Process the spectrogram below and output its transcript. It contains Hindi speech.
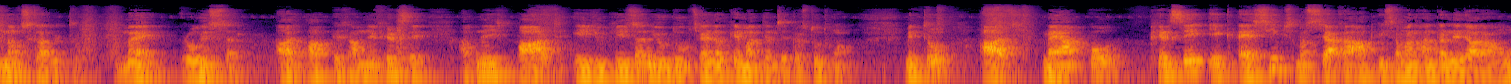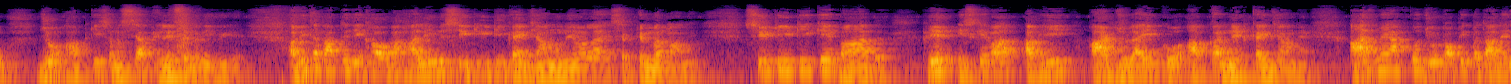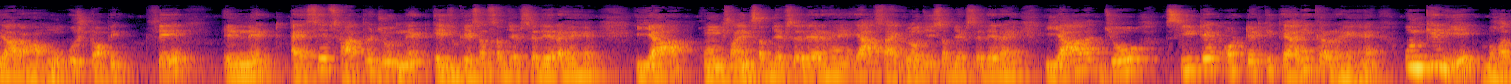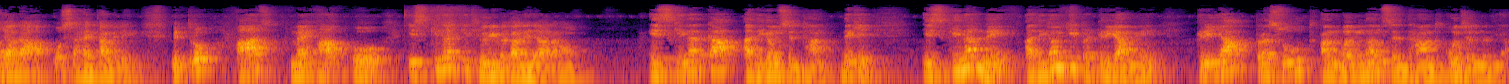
नमस्कार मित्रों, मैं रोहित सर। आज आपके सामने फिर से अपने इस पार्थ एजुकेशन यूट्यूब चैनल के माध्यम से प्रस्तुत हुआ मित्रों, आज मैं आपको फिर से एक ऐसी समस्या का आपकी समाधान करने जा रहा हूँ, जो आपकी समस्या पहले से बनी हुई है। अभी तक आपने देखा होगा, हाल ही में सीटीईटी का एग्ज़ाम होने वाला है सितंबर माह में। सीटीईटी के बाद, फिर इसके बाद अभी 8 जुलाई को आपका नेट का एग्ज़ाम है। आज मैं आपको जो टॉपिक बताने जा रहा हूँ, उस टॉपिक से नेट ऐसे छात्र जो नेट एजुकेशन सब्जेक्ट से दे रहे हैं, या होम साइंस सब्जेक्ट से दे रहे हैं, या साइकोलॉजी सब्जेक्ट से दे रहे हैं, या जो सी टेट और टेट की तैयारी कर रहे हैं, उनके लिए बहुत ज़्यादा आपको सहायता मिलेगी। मित्रों, आज मैं आपको स्किनर की थ्योरी बताने जा रहा हूँ। स्किनर का अधिगम सिद्धांत। देखिए, स्किनर ने अधिगम की प्रक्रिया में क्रिया प्रसूत अनुबंधन सिद्धांत को जन्म दिया।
